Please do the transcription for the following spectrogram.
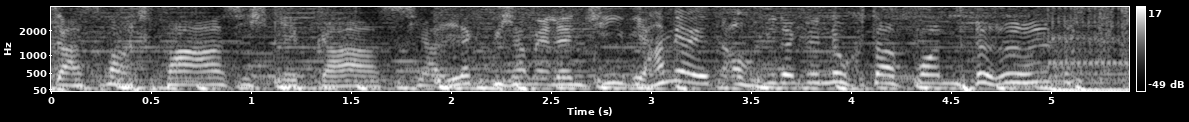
Das macht Spaß, ich gebe Gas. Ja, leck mich am LNG. Wir haben ja jetzt auch wieder genug davon.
